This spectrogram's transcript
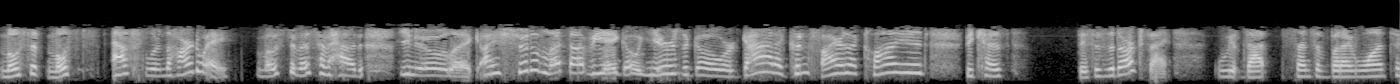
Most of, most Fs learn the hard way. Most of us have had, you know, like, I should have let that VA go years ago, or God, I couldn't fire that client because this is the dark side. We, that sense of, but I want to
